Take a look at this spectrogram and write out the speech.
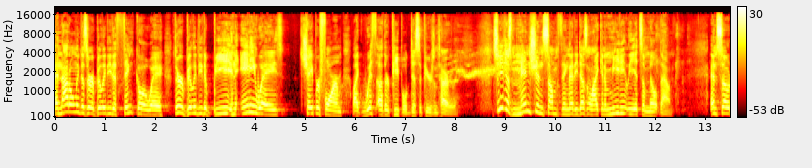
And not only does their ability to think go away, their ability to be in any way, shape, or form, like with other people, disappears entirely. So you just mention something that he doesn't like, and immediately it's a meltdown. And so,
